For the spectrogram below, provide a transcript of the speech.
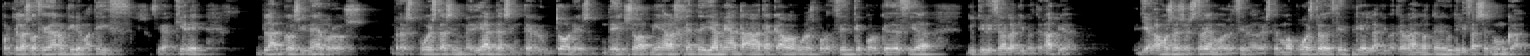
porque la sociedad no quiere matiz, la sociedad quiere blancos y negros, respuestas inmediatas, interruptores. De hecho, a mí la gente ya me ha atacado algunos por decir que por qué decía de utilizar la quimioterapia. Llegamos a ese extremo, es decir, al extremo opuesto, decir que la quimioterapia no tiene que utilizarse nunca.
